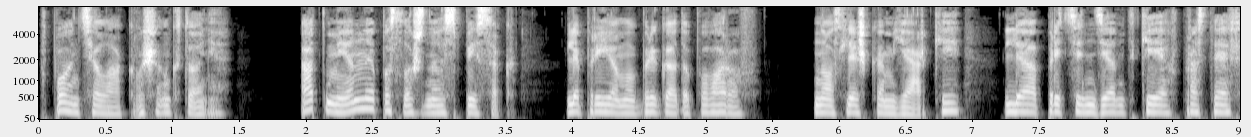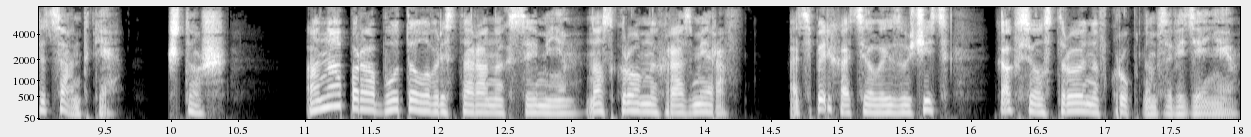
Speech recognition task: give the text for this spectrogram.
в Понтилак, Вашингтоне. Отменный послужной список для приема в бригаду поваров, но слишком яркий для претендентки в простой официантке. Что ж, она поработала в ресторанах с именем, на скромных размеров, а теперь хотела изучить, как все устроено в крупном заведении.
